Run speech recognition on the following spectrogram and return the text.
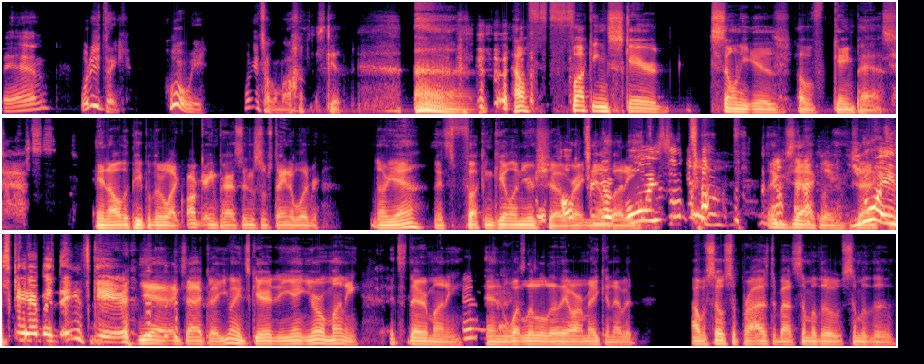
Man, what do you think? Who are we? What are you talking about? Just kidding. Uh, how fucking scared Sony is of Game Pass Yes. and all the people that are like, "Oh, Game Pass isn't sustainable." Oh yeah, it's fucking killing your show talk right now, your buddy. boys top. Exactly. You ain't scared, but they scared. yeah, exactly. You ain't scared. You ain't your money. It's their money, and what little they are making of it. I was so surprised about some of those, some of the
